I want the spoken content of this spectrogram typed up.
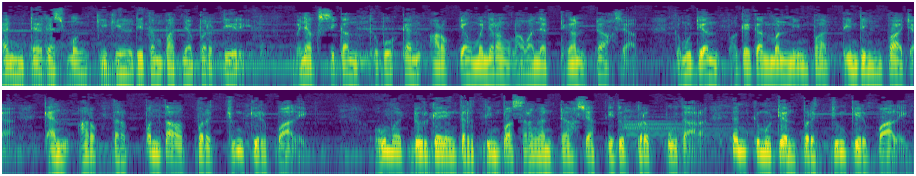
Dedes menggigil di tempatnya berdiri, menyaksikan tubuh Ken Arok yang menyerang lawannya dengan dahsyat. Kemudian bagaikan menimpa dinding baja, Ken Arok terpental berjungkir balik. Umat Durga yang tertimpa serangan dahsyat itu berputar dan kemudian berjungkir balik.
